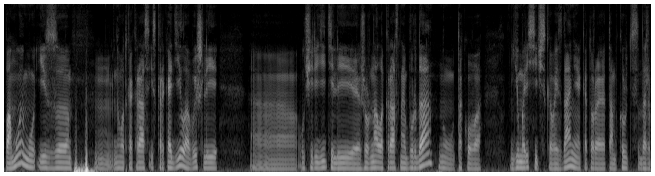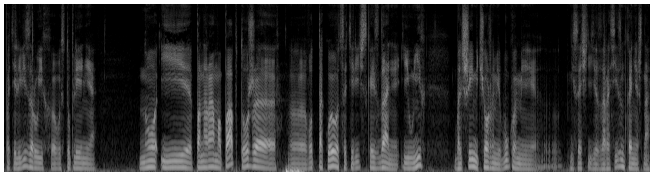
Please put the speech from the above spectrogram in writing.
по-моему, из, ну вот как раз из «Крокодила» вышли а, учредители журнала «Красная бурда», ну, такого юмористического издания, которое там крутится даже по телевизору, их выступления. Но и «Панорама Паб» тоже э, вот такое вот сатирическое издание. И у них большими черными буквами, э, не сочтите за расизм, конечно,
